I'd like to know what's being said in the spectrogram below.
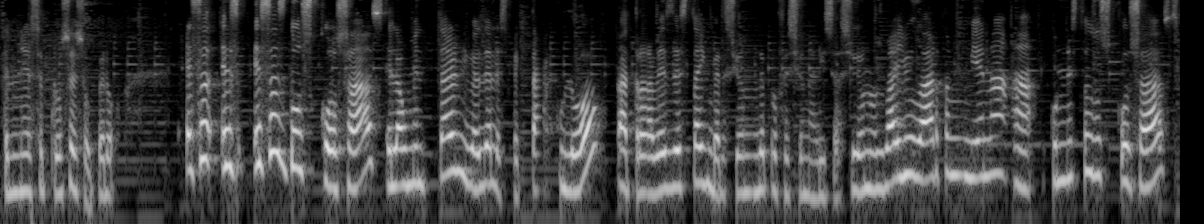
tener ese proceso, pero es, esas dos cosas, el aumentar el nivel del espectáculo a través de esta inversión de profesionalización, nos va a ayudar también a, con estas dos cosas,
